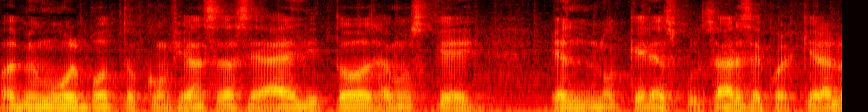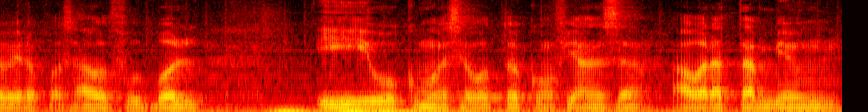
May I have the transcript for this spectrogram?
Más bien hubo el voto de confianza hacia él y todo. Sabemos que él no quería expulsarse, cualquiera lo hubiera pasado, el fútbol, y hubo como ese voto de confianza. Ahora también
